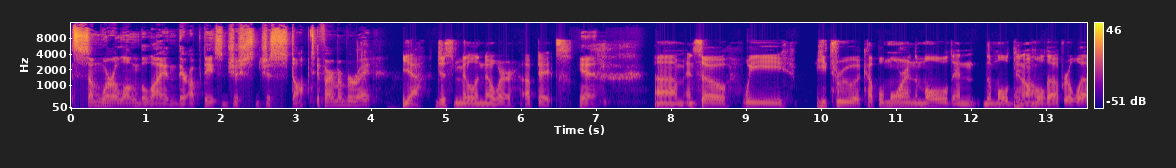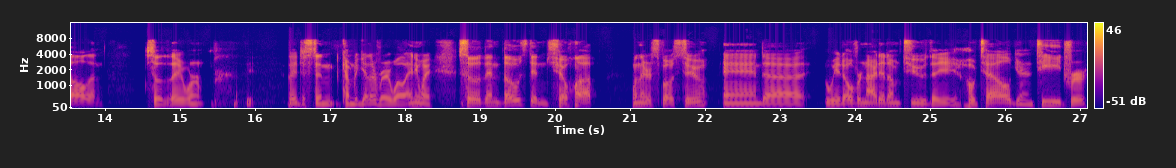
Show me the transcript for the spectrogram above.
somewhere along the line their updates just just stopped. If I remember right. Yeah, just middle of nowhere updates. Yeah. Um, and so we he threw a couple more in the mold, and the mold didn't hold up real well, and so they weren't they just didn't come together very well. Anyway, so then those didn't show up when they were supposed to, and uh, we had overnighted them to the hotel, guaranteed for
